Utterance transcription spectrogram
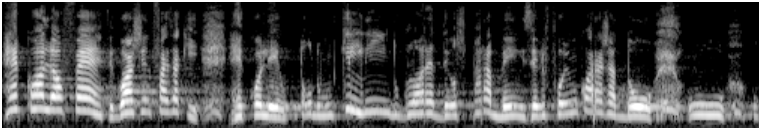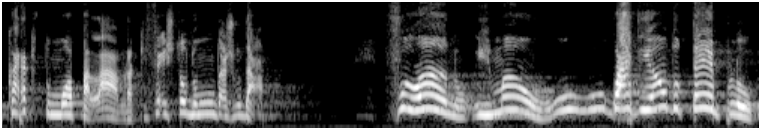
Recolhe a oferta, igual a gente faz aqui. Recolheu todo mundo, que lindo, glória a Deus, parabéns. Ele foi um encorajador, o, o cara que tomou a palavra, que fez todo mundo ajudar. Fulano, irmão, o, o guardião do templo,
